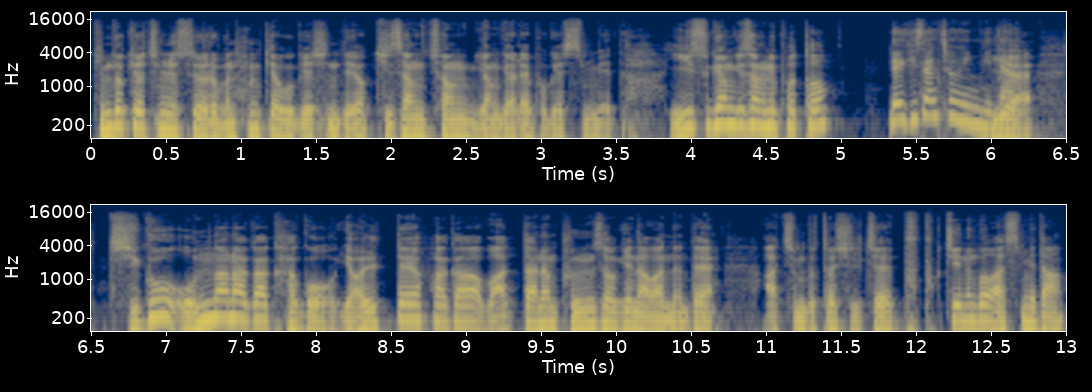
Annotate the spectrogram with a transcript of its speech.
김덕기 아침 뉴스 여러분 함께하고 계신데요. 기상청 연결해 보겠습니다. 이수경 기상 리포터. 네, 기상청입니다. 예, 지구 온난화가 가고 열대화가 왔다는 분석이 나왔는데 아침부터 실제 푹푹 찌는 것 같습니다.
